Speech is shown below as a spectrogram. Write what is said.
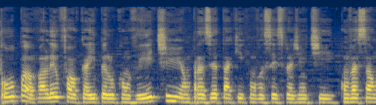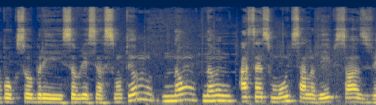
Opa, valeu, Falca, aí pelo convite. É um prazer estar aqui com vocês pra gente conversar um pouco sobre, sobre esse assunto. Eu não, não acesso muito sala VIP, só às vezes,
